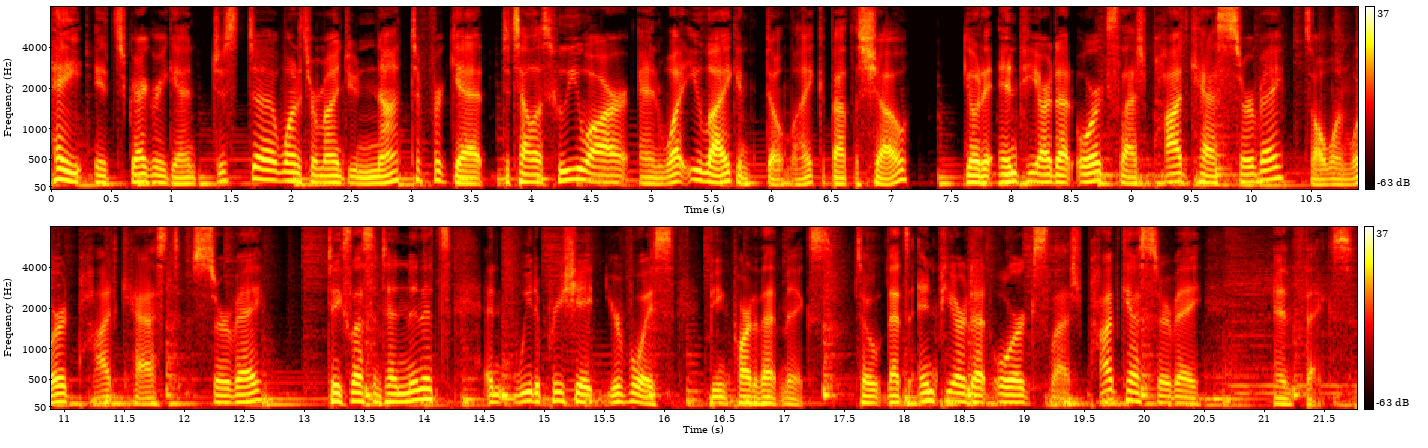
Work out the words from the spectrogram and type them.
Hey, it's Gregory again. Just uh, wanted to remind you not to forget to tell us who you are and what you like and don't like about the show. Go to npr.org slash podcast survey. It's all one word, podcast survey. Takes less than 10 minutes, and we'd appreciate your voice being part of that mix. So that's npr.org slash podcast survey, and thanks.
